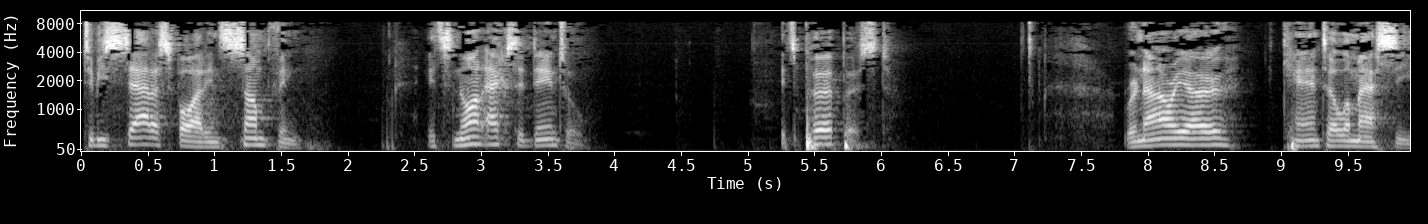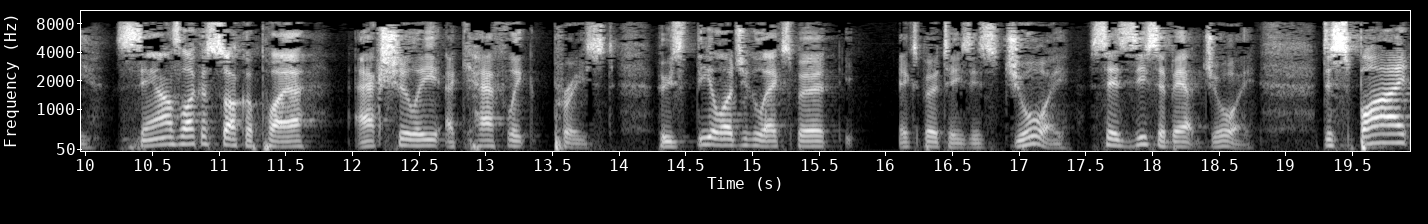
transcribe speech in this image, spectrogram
to be satisfied in something. It's not accidental. It's purposed. Raniero Cantalamessa sounds like a soccer player, actually a Catholic priest whose theological expert, expertise is joy, says this about joy. Despite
